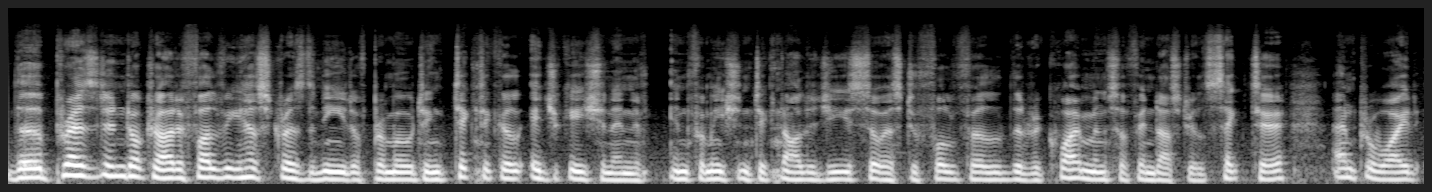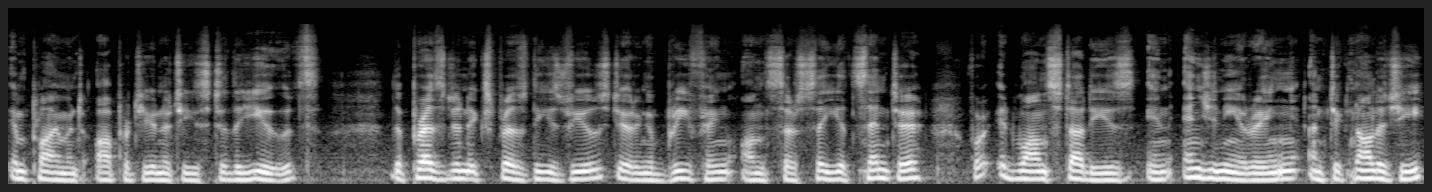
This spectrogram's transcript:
The President, Dr. Arif Alvi, has stressed the need of promoting technical education and information technology so as to fulfill the requirements of industrial sector and provide employment opportunities to the youth. The President expressed these views during a briefing on Sir Syed Center for Advanced Studies in Engineering and Technology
